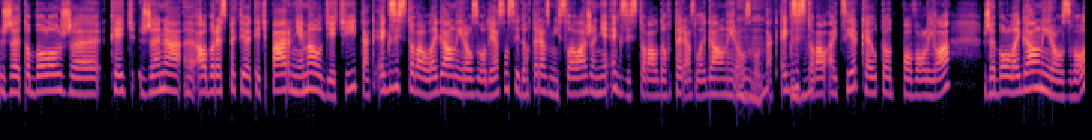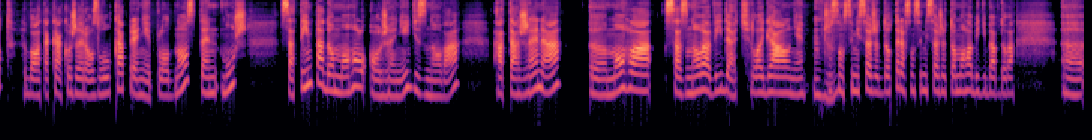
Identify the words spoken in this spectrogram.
že to bolo, že keď žena, e, alebo respektíve keď pár nemal deti, tak existoval legálny rozvod. Ja som si doteraz myslela, že neexistoval doteraz legálny mhm, rozvod. Mm-hmm. Tak existoval, mm-hmm. aj církev to povolila, že bol legálny rozvod, to bola taká akože rozlúka pre neplodnosť. Ten muž sa tým pádom mohol oženiť znova a tá žena e, mohla sa znova vydať legálne. Mm-hmm. Čo som si myslela, že doteraz som si myslela, že to mohla byť iba vdova. Eh,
